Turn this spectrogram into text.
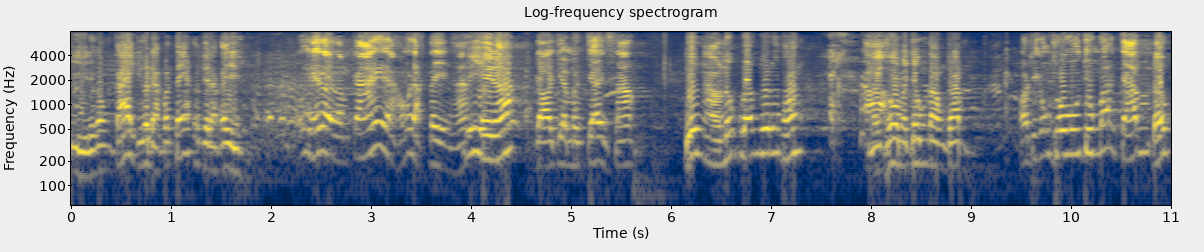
gì được không? Cái chỉ có đặt bánh tét thôi chứ đặt cái gì? Có nghĩa là làm cái là không có đặt tiền hả? Cái gì đó. Rồi giờ mình chơi sao? Đứa nào nút lớn đứa đó thắng. Mày À. thua mày chung tao một trăm. Rồi thì con thua con chung bác trăm. Đúng.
